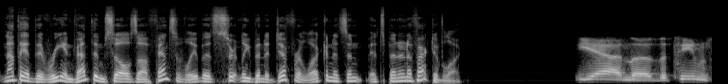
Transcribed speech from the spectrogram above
not that they reinvent themselves offensively, but it's certainly been a different look, and it's an, it's been an effective look. Yeah, and the the teams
